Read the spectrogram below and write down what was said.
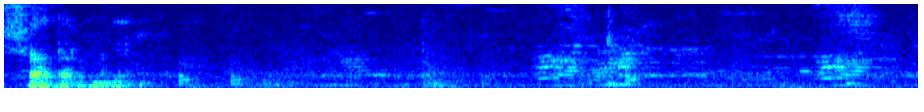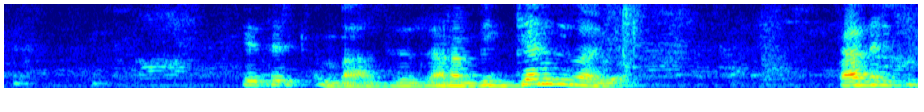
সাধারণ জ্ঞান। এদের বা যারা বিজ্ঞান বিভাগে তাদের কি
